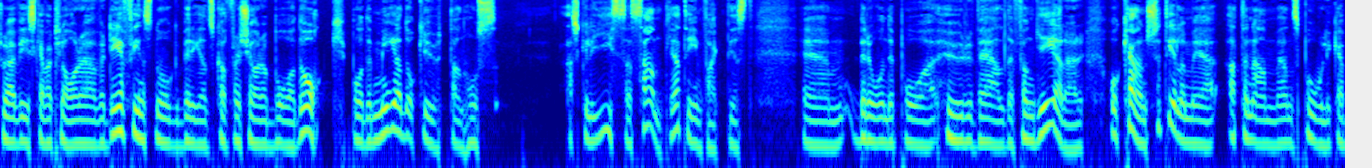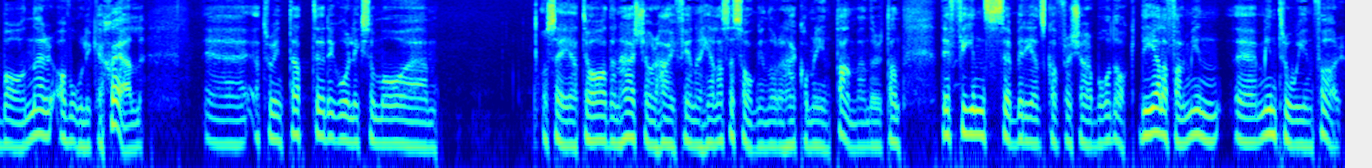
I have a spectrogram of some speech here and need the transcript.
tror jag vi ska vara klara över. Det finns nog beredskap för att köra både och, både med och utan hos jag skulle gissa samtliga team faktiskt eh, beroende på hur väl det fungerar och kanske till och med att den används på olika banor av olika skäl. Eh, jag tror inte att det går liksom att och säga att ja, den här kör hajfena hela säsongen och den här kommer inte använda utan det finns beredskap för att köra både och. Det är i alla fall min, eh, min tro inför.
